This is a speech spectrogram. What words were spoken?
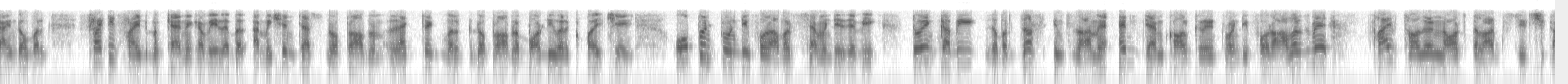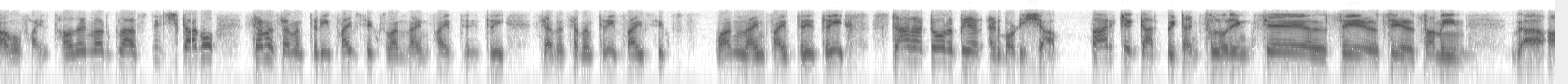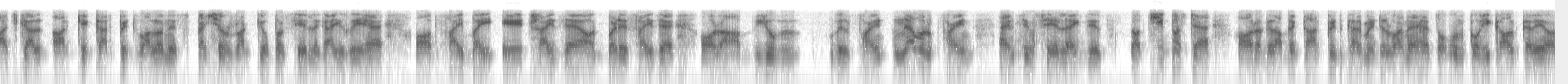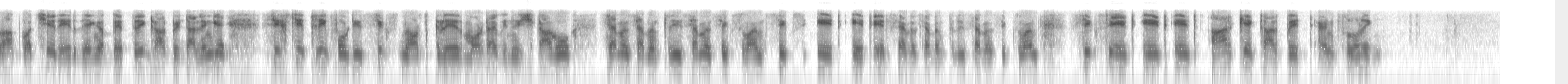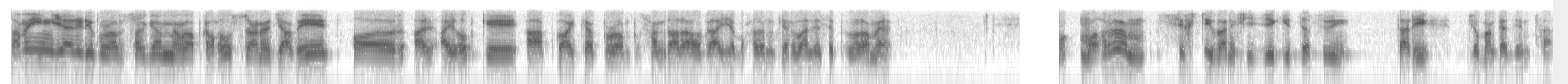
kind of work certified mechanic available, emission test, no problem, electric work, no problem, body work, oil change. Open twenty four hour seven days a week towing کا بھی زبردست انتظام ہے any time call کریں twenty four hours میں five thousand north Clark street Chicago five thousand north Clark street Chicago seven seven three five six one nine five three three seven seven three five six one nine five three three star auto repair and body shop R K carpet and flooring sale sale sale سامین آج کل are K carpet والوں نے special رگ کے اوپر cell لگائی ہوئی ہے اور فائیو بائی ایٹ سائز ہے اور بڑے سائز ہے اور آپ you will find never find and thing sale like this اور چیپسٹ ہے اور اگر آپ نے کارپیٹ گھر میں ڈلوانا ہے تو ان کو ہی کال کریں اور آپ کو اچھے ریٹ دیں گے، بہترین کارپیٹ ڈالیں گے۔ Sixty three forty six north Claremont avenue Chicago seven seven three seven six one six eight eight eight seven seven three seven six one six eight eight eight R K carpet and flooring سامعین، یہ radio program Sargam میں ہوں آپ کا host Rana Javed اور I hope کہ آپ کو آج کا پروگرام پسند آ رہا ہوگا، یہ محرم کے حوالے سے پروگرام ہے۔ محرم سکسٹی ون ہجری کی دسویں تاریخ جمعہ کا دن تھا۔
